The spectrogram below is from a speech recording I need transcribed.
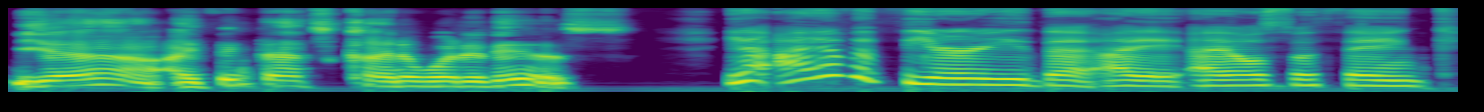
yeah, I think that's kind of what it is. Yeah, I have a theory that I, I also think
